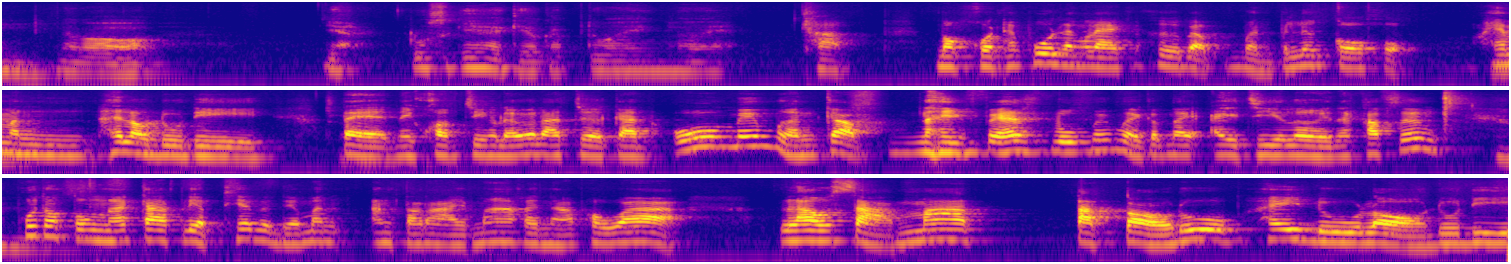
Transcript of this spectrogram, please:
มแล้วก็อย่ารู้สึกแย่เกี่ยวกับตัวเองเลย ครับบางคนถ้าพูดแรงๆก็คือแบบเหมือนเป็นเรื่องโกหกให้มันให้เราดูดี แต่ในความจริงแล้วเวลาเจอกัน โอ้ไม่เหมือนกับใน Facebook ไม่เหมือนกับใน IG เลยนะครับ ซึ่งพูดตรงๆนะการเปรียบเทียบแบบนี้มันอันตรายมากเลยนะ เพราะว่าเราสามารถตัดต่อรูปให้ดูหล่อดูดี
